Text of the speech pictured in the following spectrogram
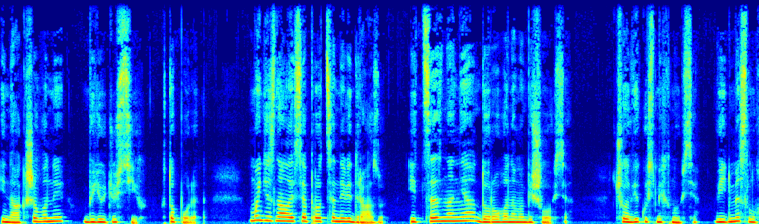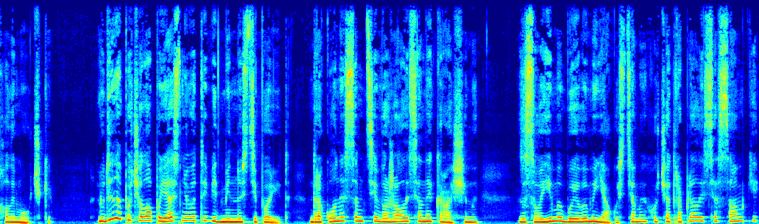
інакше вони б'ють усіх, хто поряд. Ми дізналися про це не відразу, і це знання дорого нам обійшлося. Чоловік усміхнувся, відьми слухали мовчки. Людина почала пояснювати відмінності порід. Дракони самці вважалися найкращими за своїми бойовими якостями, хоча траплялися самки,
